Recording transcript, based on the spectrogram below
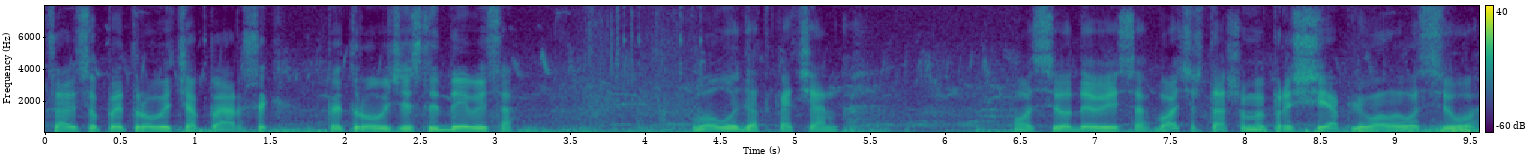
Це все Петровича персик. Петрович, якщо дивишся, Володя Ткаченко. Ось все, дивися. Бачиш те, що ми прищеплювали, ось все.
